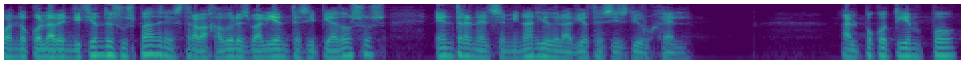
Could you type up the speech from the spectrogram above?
cuando con la bendición de sus padres, trabajadores valientes y piadosos, entra en el seminario de la diócesis de Urgel. Al poco tiempo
